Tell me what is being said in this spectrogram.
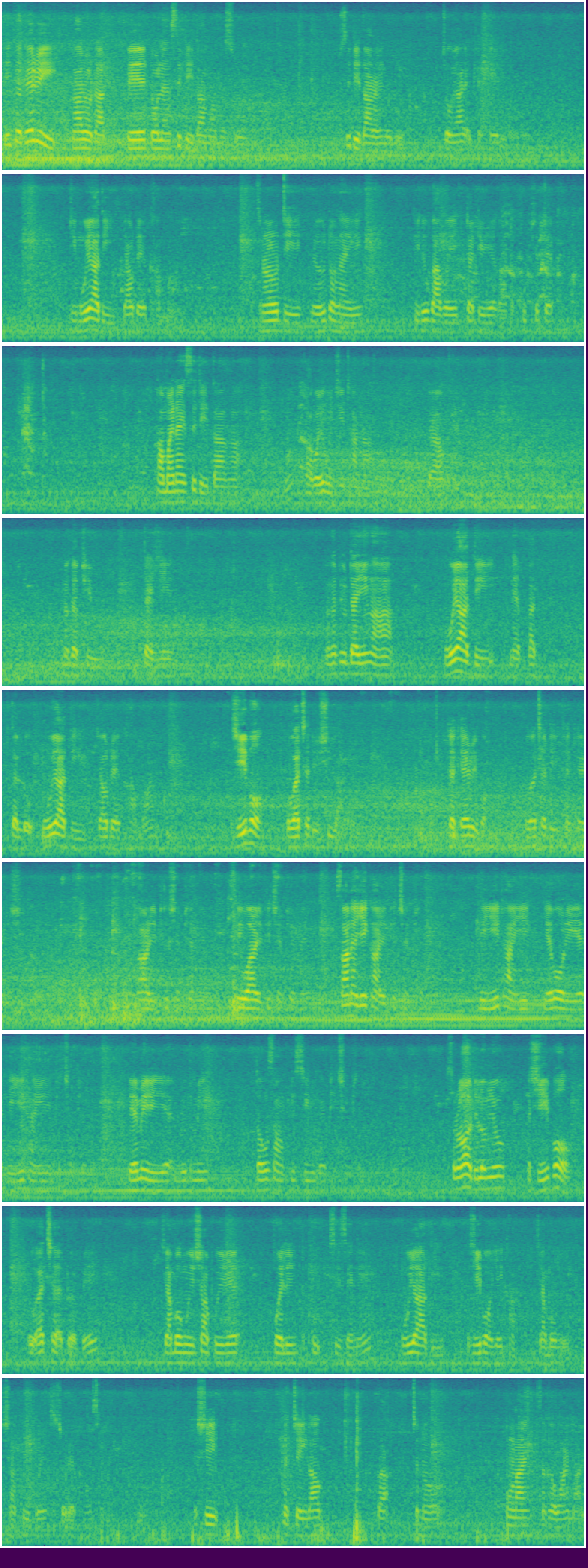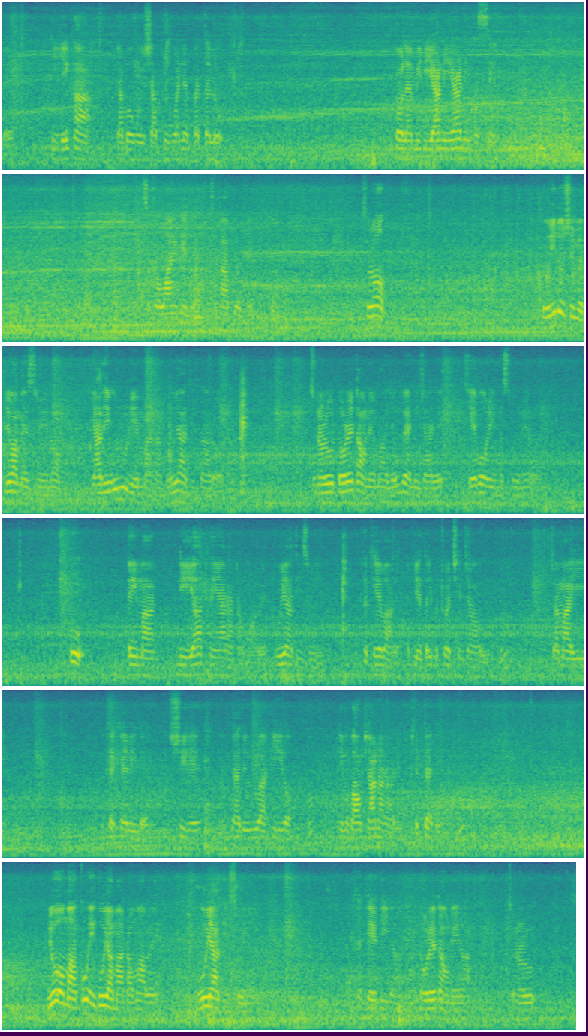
ဒီခက်ခဲတွေကတော့ဒါဘယ်ဒေါ်လာစစ်ဒေတာမှမဆိုဘူး စစ်ဒေတာတိုင်းလို့ကြုံရတဲ့အခက်အခဲတွေပါပဲဒီမွေးရသည်ရောက်တဲ့အခါမှာကျွန်တော်တို့ဒီမျိုးဒေါ်လန်ရေးပြည်သူ့ကာကွယ်တပ်တွေရဲ့ကတစ်ခုဖြစ်တဲ့အောက်မိုင်းတိုင်းစစ်ဒေတာကနော်ကာကွယ်ဝင်ကြီးဌာနလက်အောက်ခံငကဖြူတက်ရင်ငကဖြူတက်ရင်ကမိုးရသည်နဲ့ပတ်တက်လို့မိုးရသည်ရောက်တဲ့အခါမှာ ရေးပေါ်လိုအပ်ချက်တွေရှိလာတယ်ခက်ခဲတွေပေါ့လိုအပ်ချက်တွေခက်ခဲတွေရှိလာတယ်။ဘာတွေဖြစ်ချင်းဖြစ်မယ်။ဈေးဝါးတွေဖြစ်ချင်းဖြစ်မယ်။စားနဲ့ရိတ်ခါတွေဖြစ်ချင်းဖြစ်မယ်။နေရေးထိုင်ရေးရဲဘော်တွေရဲ့နေရေးထိုင်ရေးတွေဖြစ်ချင်းဖြစ်မယ်။ရဲမေတွေရဲ့အမျိုးသမီးသုံးဆောင်ပစ္စည်းတွေလည်းဖြစ်ချင်းဖြစ်မယ်။ဆိုတော့ဒီလိုမျိုးအရေးပေါ်လိုအပ်ချက်အတွက်ပဲရန်ပုံငွေရှာဖွေတဲ့ပွဲလေးတစ်ခုစီစဉ်နေမိုးရသည်အရေးပေါ်ရိတ်ခါရန်ပုံငွေရှာဖွေပွဲဆိုတဲ့ခေါင်းစဉ် အရှိနှစ်ကြိမ်လောက်ကကျွန်တော် online စကားဝိုင်းမှာလည်းဒီရိတ်ခါရန်ပုံငွေရှာဖွေပွဲနဲ့ပတ်သက်လို့တော်လန်မီဒီယာနေရာနေတစ်စင်စကားဝိုင်းနဲ့လည်းစကားပြောခဲ့တယ်ဆိုတော့လူကြီးတို့ရှင်ပဲပြောရမယ်ဆိုရင်တော့ရာသီဥတုတွေမှာဒါမိုးရာသီကတော့ဒါကျွန်တော်တို့တောထဲတောင်ထဲမှာရုံးကန်နေကြတဲ့ရဲဘော်တွေမဆိုနဲ့တော့ကိုယ် အိမ်မှာနေရထိုင်ရတာတောင်မှပဲမိုးရာသီဆိုရင်ခက်ခဲပါလေအပြင်သိမ့်မထွက်ချင်ကြဘူးနော်။ကျမကြီးအခက်ခဲတွေလည်းရှိတယ်။ရာသီဥတုကအေးတော့နော်။ဒီမကောင်းဖြားနာတာတွေဖြစ်တတ်တယ်နော်။မြို့ပေါ်မှာကိုယ့်အိမ်ကိုယ့်ရမှာတောင်မှပဲမိုးရသည်ဆိုရင်ခက်ခဲသေးတာတော်ရဲတောင်တွေကကျွန်တော်တို့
